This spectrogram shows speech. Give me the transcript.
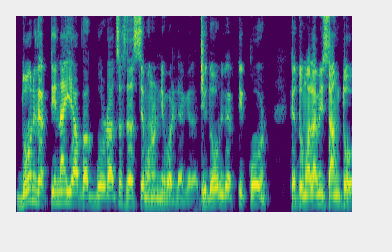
दोन व्यक्तींना या वक बोर्डाचं सदस्य म्हणून निवडल्या गेलं. ही दोन व्यक्ती कोण हे तुम्हाला मी सांगतो.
